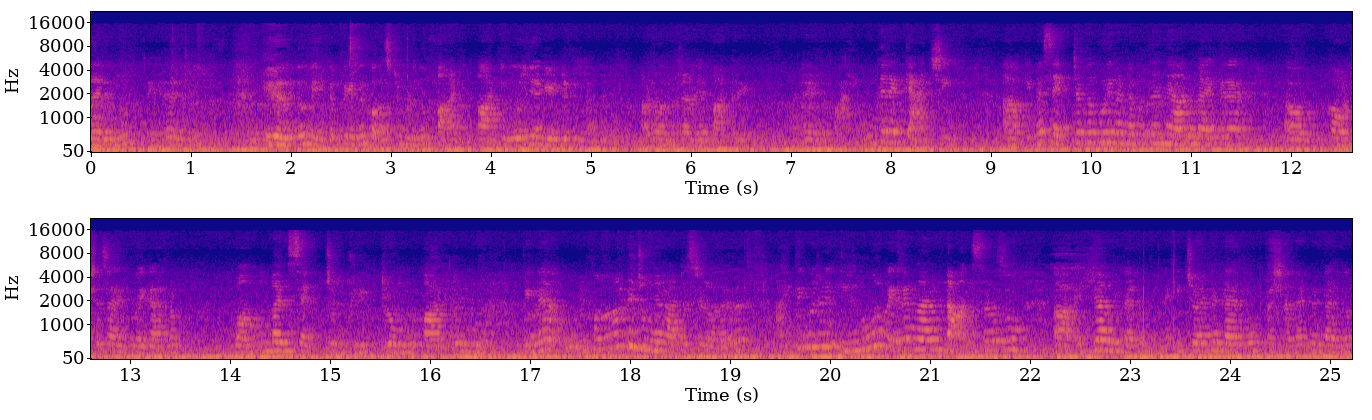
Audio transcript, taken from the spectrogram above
വരുന്നു വരുന്നു. മേക്കപ്പ് ചെയ്യുന്നു കോസ്റ്റ്യൂം ഇടുന്നു. പാട്ട് പാട്ട് പോലും ഞാൻ കേട്ടിട്ടില്ല. അവിടെ വന്നിട്ടാണ് ഞാൻ പാട്ട് കേട്ടത്. പാട്ട് കേട്ട് ഭയങ്കര ക്യാച്ചി പിന്നെ സെറ്റൊക്കെ കൂടി കണ്ടപ്പോൾ തന്നെ ഞാൻ ഭയങ്കര വമ്പൻ സെറ്റും ഗ്ലിറ്ററും പാട്ടും പിന്നെ ഒരുപാട് ജൂനിയർ ആർട്ടിസ്റ്റുകൾ അതായത് ഐ തിങ്ക് ഒരു ഇരുന്നൂറ് പേരെങ്ങാനും ഡാൻസേഴ്സും എല്ലാവരും ഉണ്ടായിരുന്നു. പിന്നെ കിച്ചുവായിട്ട് ഉണ്ടായിരുന്നു പ്രശാന്തായിട്ട് ഉണ്ടായിരുന്നു.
